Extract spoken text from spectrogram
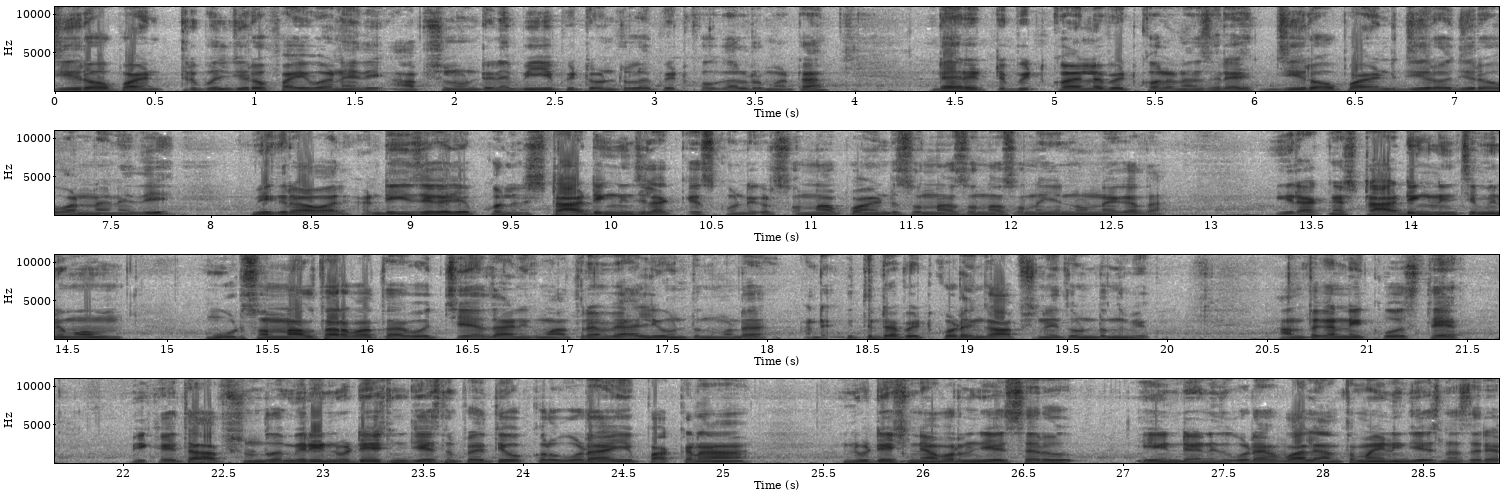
zero point triple zero five అనేది ఆప్షన్ ఉంటేనే బీఈపీ ట్వంటీలో పెట్టుకోగలరు డైరెక్ట్ బిట్ కాయిన్లో పెట్టుకోవాలన్నా సరే zero point zero zero one అనేది మీకు రావాలి. అంటే ఈజీగా చెప్పుకోవాలంటే స్టార్టింగ్ నుంచి లెక్కేసుకోండి ఇక్కడ సున్నా పాయింట్ సున్నా సున్నా సున్నా ఎన్ని ఉన్నాయి కదా? ఈ రకంగా స్టార్టింగ్ నుంచి మినిమం మూడు సున్నాల తర్వాత వచ్చే దానికి మాత్రమే వాల్యూ ఉంటుందన్నమాట. అంటే విత్డ్రా పెట్టుకోవడానికి ఆప్షన్ అయితే ఉంటుంది మీకు. అంతకన్నా ఎక్కువ వస్తే మీకైతే ఆప్షన్ ఉంటుంది మీరు ఇన్విటేషన్ చేసిన ప్రతి ఒక్కరు కూడా ఈ పక్కన ఇన్విటేషన్ ఎవరిని చేశారు ఏంటి అనేది కూడా వాళ్ళు ఎంత మైనింగ్ చేసినా సరే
